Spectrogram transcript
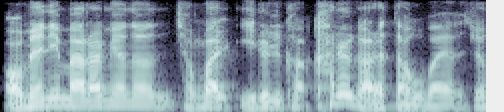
엄연히 말하면은 정말 이를, 가- 칼을 갈았다고 봐야죠.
